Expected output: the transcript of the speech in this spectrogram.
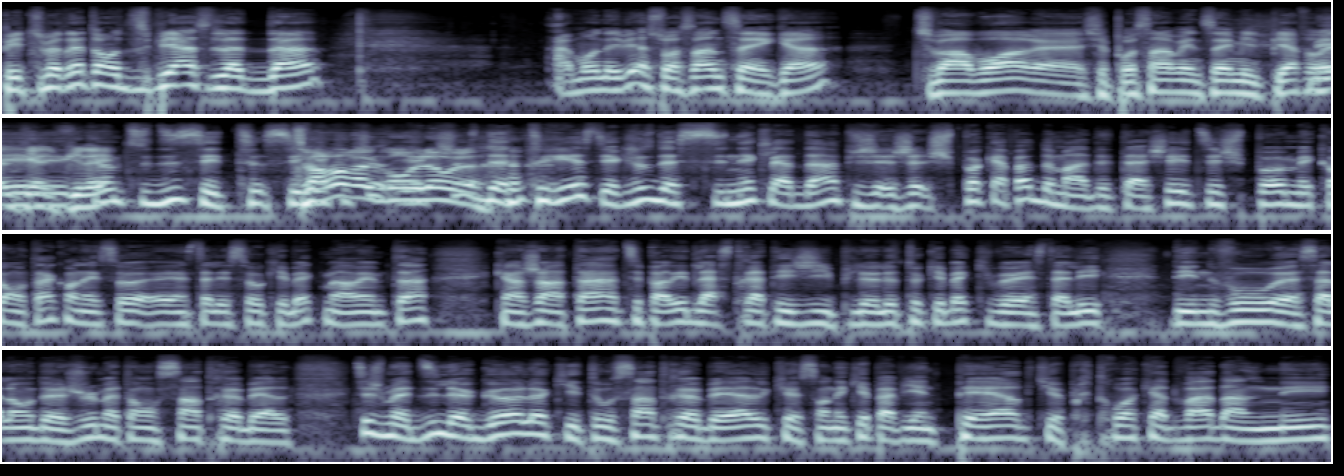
puis tu mettrais ton 10 piastres là-dedans. À mon avis, à 65 ans, tu vas avoir, euh, je sais pas, 125 000 piastres. Faudrait le calculer. Comme tu dis, c'est Tu vas avoir un gros chose- il y a lot, quelque chose de triste, il y a quelque chose de cynique là-dedans. Puis je, je, je suis pas capable de m'en détacher. Tu sais, je suis pas mécontent qu'on ait ça, euh, installé ça au Québec, mais en même temps, quand j'entends tu sais, parler de la stratégie, puis là, l'Auto-Québec qui veut installer des nouveaux euh, salons de jeu, mettons au Centre Bell. Tu sais, je me dis le gars là qui est au Centre Bell, que son équipe elle vient de perdre, qui a pris trois quatre verres dans le nez,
